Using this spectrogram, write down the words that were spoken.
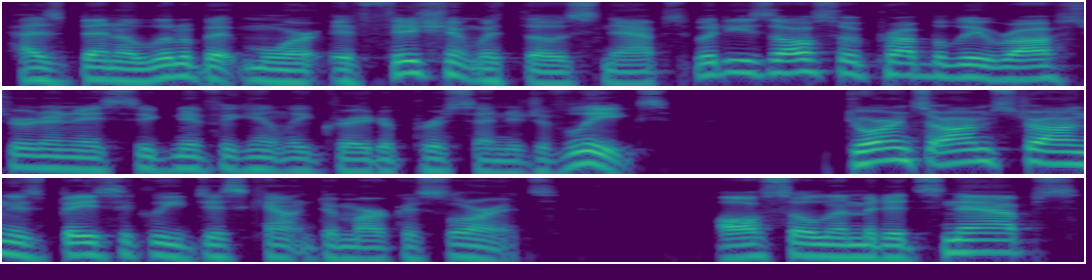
has been a little bit more efficient with those snaps, but he's also probably rostered in a significantly greater percentage of leagues. Dorance Armstrong is basically discount Demarcus Lawrence. Also limited snaps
